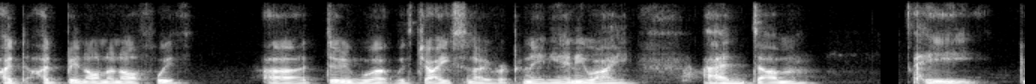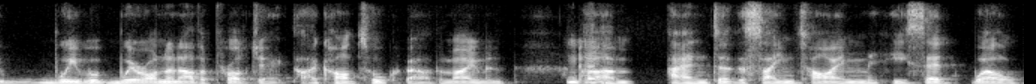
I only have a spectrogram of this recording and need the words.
I'd, I'd been on and off with uh, doing work with Jason over at Panini anyway, and um, he we were we're on another project I can't talk about at the moment. Okay. Um, and at the same time, he said, "Well,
